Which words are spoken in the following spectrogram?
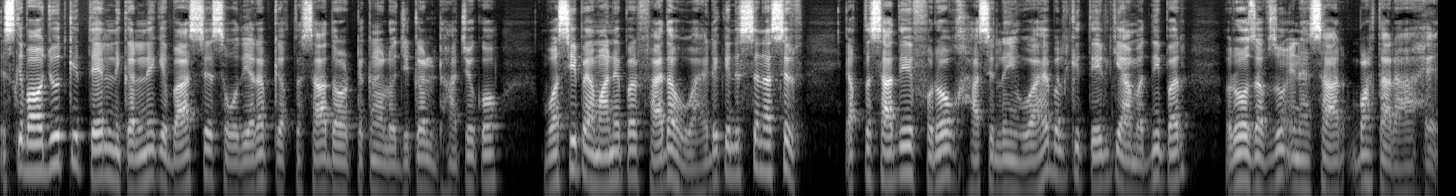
اس کے باوجود کہ تیل نکلنے کے بعد سے سعودی عرب کے اقتصاد اور ٹیکنالوجیکل ڈھانچے کو وسیع پیمانے پر فائدہ ہوا ہے، لیکن اس سے نہ صرف اقتصادی فروغ حاصل نہیں ہوا ہے، بلکہ تیل کی آمدنی پر روز افزو انحصار بڑھتا رہا ہے۔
